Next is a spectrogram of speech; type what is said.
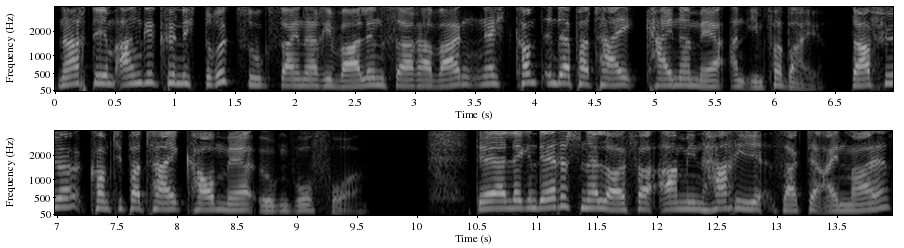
Nach dem angekündigten Rückzug seiner Rivalin Sarah Wagenknecht kommt in der Partei keiner mehr an ihm vorbei. Dafür kommt die Partei kaum mehr irgendwo vor. Der legendäre Schnellläufer Armin Harry sagte einmal,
